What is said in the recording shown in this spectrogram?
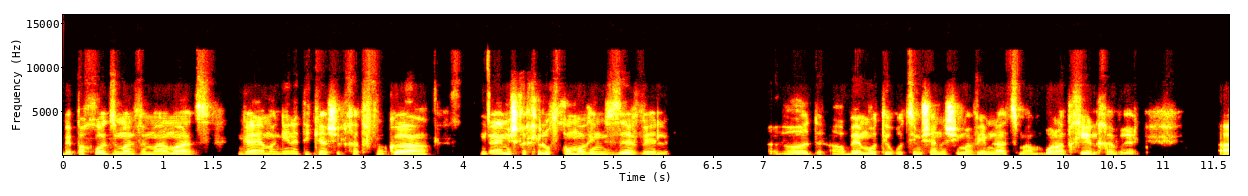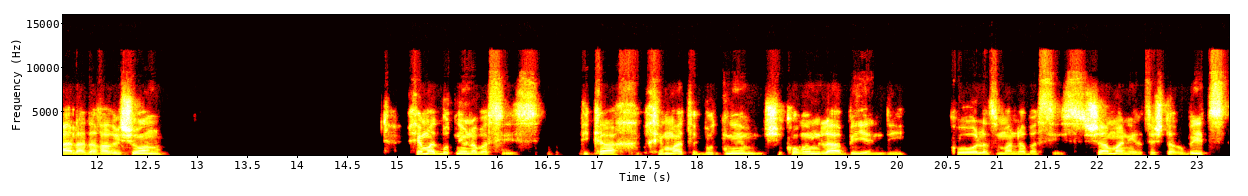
בפחות זמן ומאמץ, גם אם הגנטיקה שלך תפוקה, גם אם יש לך חילוף חומרים זבל, ועוד הרבה מאוד תירוצים שאנשים מביאים לעצמם. בואו נתחיל חבר'ה. הלאה, דבר ראשון, חמת בוטנים לבסיס. תיקח חמת בוטנים שקוראים לה BND כל הזמן לבסיס. שם אני ארצה שתרביץ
